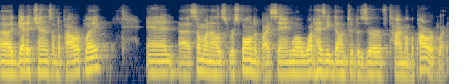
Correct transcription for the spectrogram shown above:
uh, get a chance on the power play, and uh, someone else responded by saying, "Well, what has he done to deserve time on the power play?"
